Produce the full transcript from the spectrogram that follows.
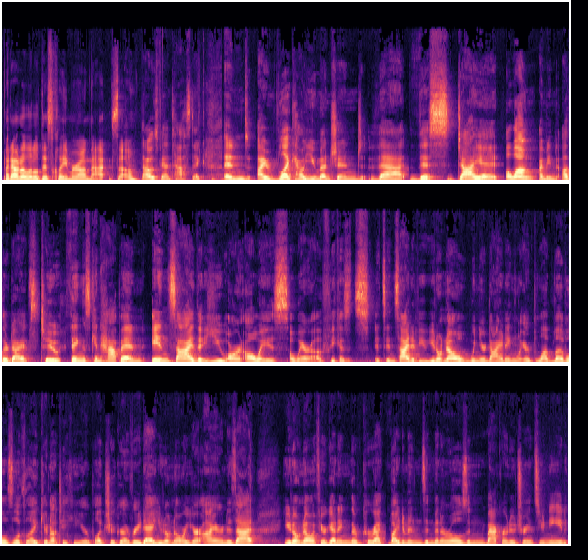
put out a little disclaimer on that. So that was fantastic. And I like how you mentioned that this diet, along, I mean, other diets too, things can happen inside that you aren't always aware of because it's it's inside of you. You don't know when you're dieting what your blood levels look like. You're not taking your blood sugar every day. You don't know where your iron is at you don't know if you're getting the correct vitamins and minerals and macronutrients you need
